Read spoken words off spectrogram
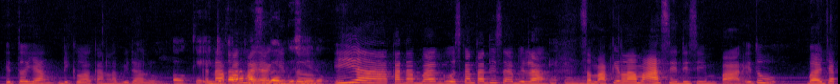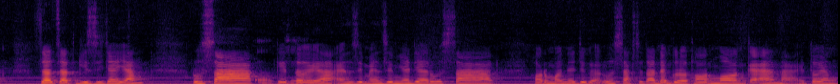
itu yang dikeluarkan lebih dahulu. Oke, itu Kenapa kayak bagus gitu? ya, Dok? Iya, karena bagus. Kan tadi saya bilang Mm-mm. semakin lama ASI disimpan, itu banyak zat-zat gizinya yang rusak Oke. gitu ya. Enzim-enzimnya dia rusak, hormonnya juga rusak. Itu ada growth hormone kan. Nah, itu yang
